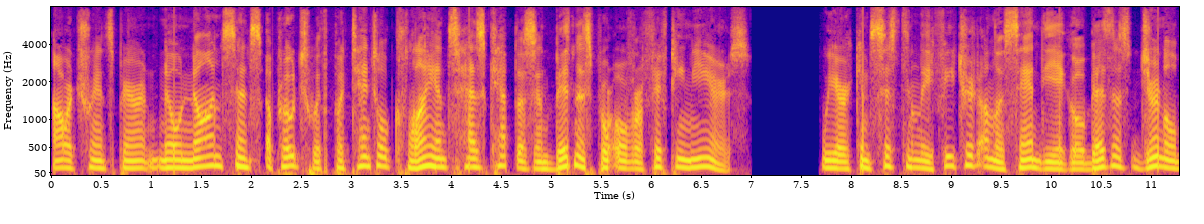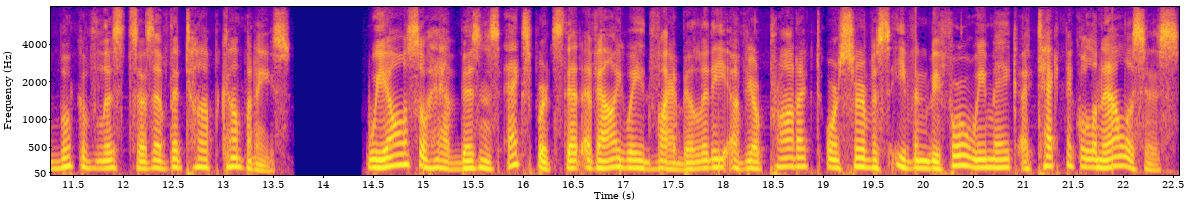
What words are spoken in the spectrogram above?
Our transparent no-nonsense approach with potential clients has kept us in business for over 15 years. We are consistently featured on the San Diego Business Journal book of lists as of the top companies. We also have business experts that evaluate viability of your product or service even before we make a technical analysis.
